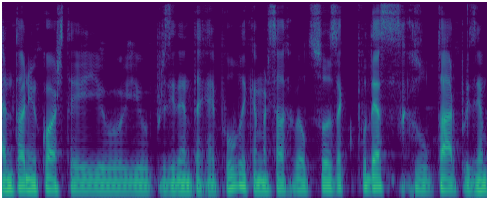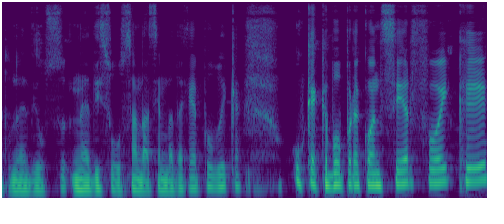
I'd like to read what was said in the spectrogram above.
António Costa e o, e o Presidente da República, Marcelo Rebelo de Sousa, que pudesse resultar, por exemplo, na dissolução da Assembleia da República, o que acabou por acontecer foi que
